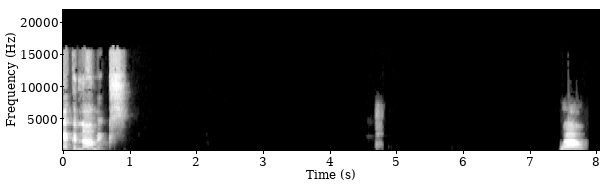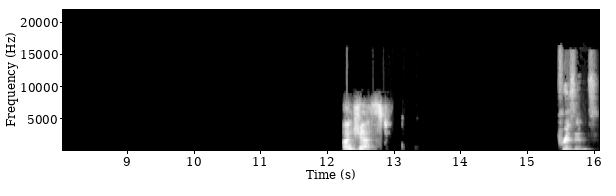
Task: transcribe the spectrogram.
Economics. Wow. Unjust. Prisons.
